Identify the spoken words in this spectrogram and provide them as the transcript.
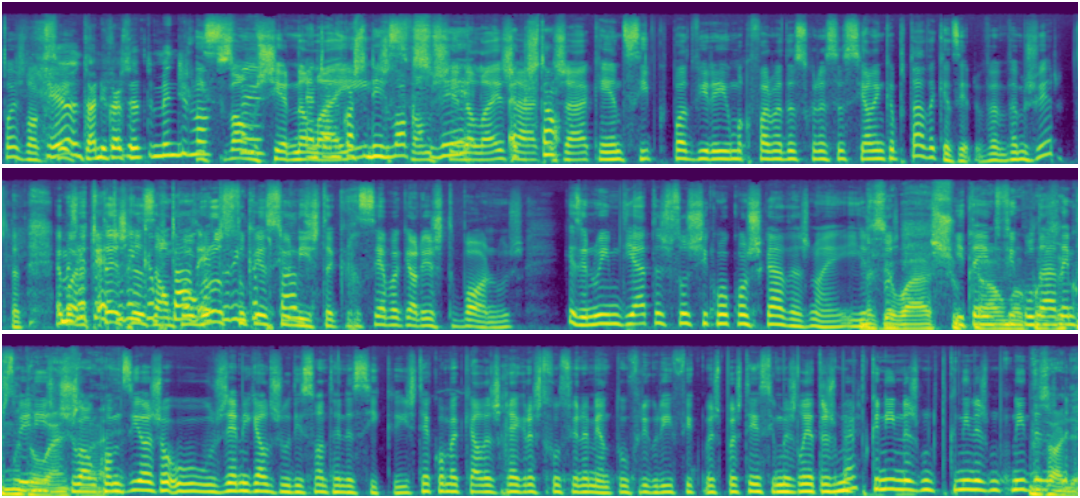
Pois logo se é, António Costa também diz logo e se vão mexer na António lei, Costa diz logo se vão mexer na lei, já, questão... já há quem antecipe que pode vir aí uma reforma da Segurança Social encapotada. Quer dizer, vamos ver. Portanto, agora, é, tu tens é razão, para o é grosso é do pensionista que recebe agora este bónus, Quer dizer, no imediato as pessoas ficam aconchegadas, não é? E Mas pessoas, eu acho e têm dificuldade em perceber mudou, isto, João. Como dizia o, o José Miguel Júdice ontem na SIC, isto é como aquelas regras de funcionamento de um frigorífico, mas depois tem assim umas letras muito pequeninas, muito pequeninas, muito pequeninas, mas olha,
